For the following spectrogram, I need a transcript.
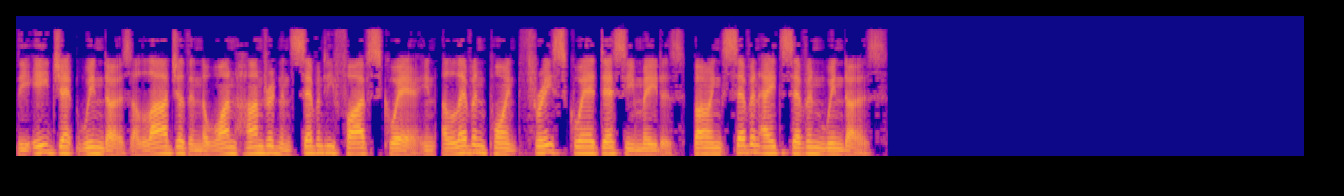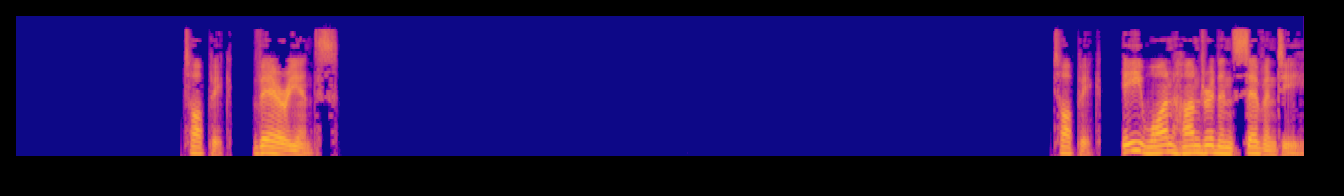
the E-jet windows are larger than the 175 square in 11.3 square decimeters Boeing 787 windows. Topic: Variants. Topic: E170.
